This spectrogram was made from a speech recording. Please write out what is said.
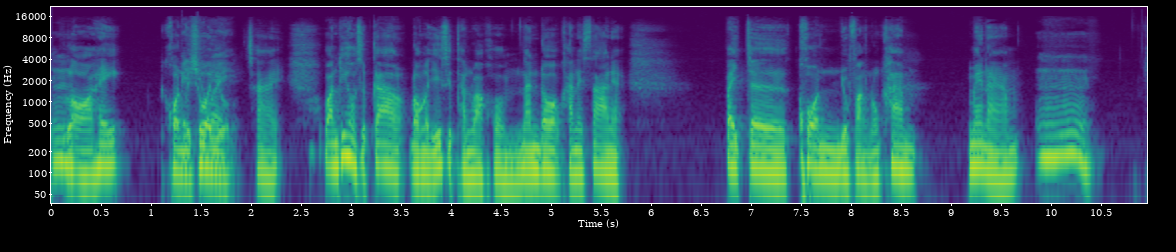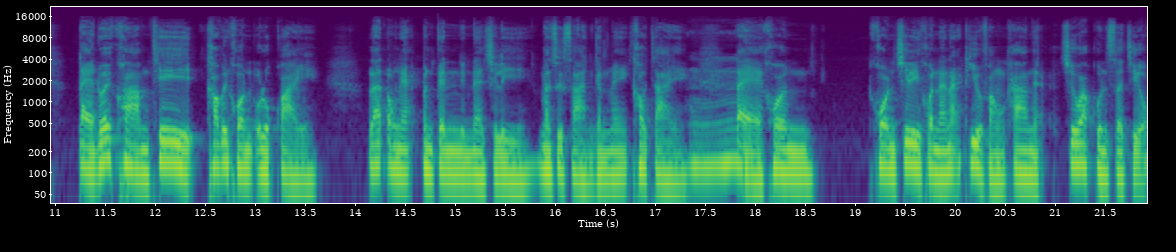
อืมรอให้คนไปไปช่ช่ววยยอยู่ ใช่ วันที่หกสิบเก้าตรงกับยี่สิบธันวาคม นันโดกับคาเนซ่าเนี่ย ไปเจอคนอยู่ฝั่งตรงข้ามแม่น้ำอืม แต่ด้วยความที่เขาเป็นคนอุรุกวัย และตรงเนี้ยมันเป็นดินแดนชิลี มันสื่อสารกันไม่เข้าใจอืมแต่คนคนชิลีคนนั้นนะที่อยู่ฝั่งตรงข้ามเนี่ย ชื่อว่าคุณเซอร์จิโอ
